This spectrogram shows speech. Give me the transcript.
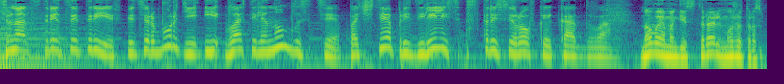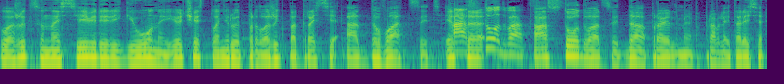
17.33 в Петербурге и власти Ленобласти почти определились с трассировкой К2. Новая магистраль может расположиться на севере региона. Ее часть планируют проложить по трассе А20. Это... А120. А120, да, правильно меня поправляет Олеся.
